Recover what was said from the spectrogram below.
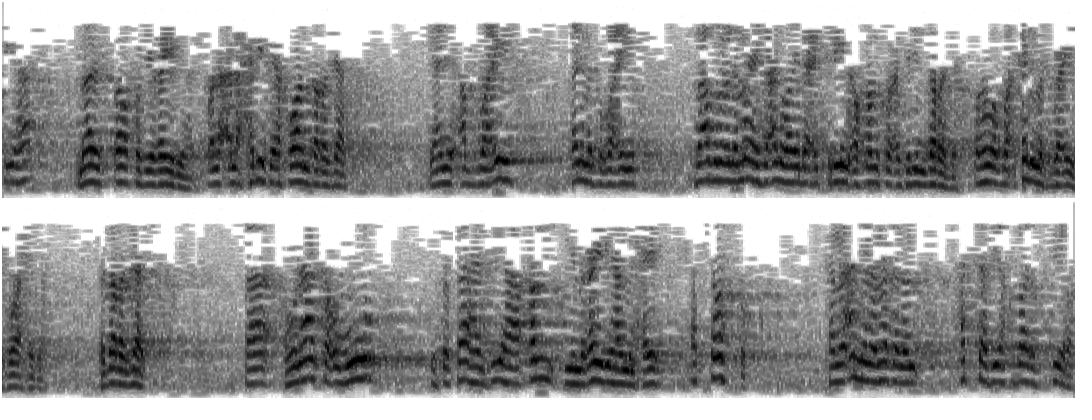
فيها ما يشترط في غيرها. والأحاديث يا إخوان درجات. يعني الضعيف كلمة ضعيف بعض العلماء يجعلها إلى 20 أو 25 درجة وهو كلمة ضعيف واحدة فدرجات. فهناك أمور تتساهل فيها أقل من غيرها من حيث التوسط. كما أننا مثلا حتى في أخبار السيرة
